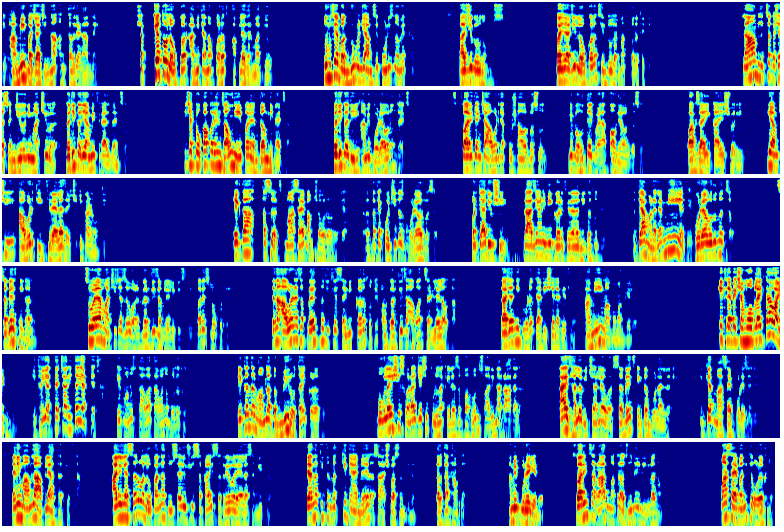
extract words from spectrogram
की आम्ही बजाजींना अंतर देणार नाही. शक्यतो लवकर आम्ही त्यांना परत आपल्या धर्मात घेऊ. तुमचे बंधू म्हणजे आमचे कोणीच नव्हेत का? काळजी करू नकोस. बजाजी लवकरच हिंदू धर्मात परत येतील. लांब लचक अशा संजीवनी माचीवर कधी कधी आम्ही फिरायला जायचो. तिच्या टोकापर्यंत जाऊन येईपर्यंत दम निघायचा. कधी कधी आम्ही घोड्यावरून जायचो. स्वारी त्यांच्या आवडत्या कृष्णावर बसून मी बहुतेक वेळा पाहुण्यावर बसू वाघजाई काळेश्वरी ही आमची आवडती फिरायला जायची ठिकाणं होती. एकदा असंच मासाहेब आमच्याबरोबर होत्या. खरं तर त्या क्वचितच घोड्यावर बसत. पण त्या दिवशी राजे आणि मी गड फिरायला निघत होते. तर त्या म्हणाल्या मीही येते घोड्यावरूनच जाऊ. सगळेच निघालो. सुवळ्या माचीच्या जवळ गर्दी जमलेली दिसली. बरेच लोक होते. त्यांना आवडण्याचा प्रयत्न तिथले सैनिक करत होते पण गर्दीचा आवाज चढलेला होता. राजांनी घोडं त्या दिशेला घेतलं. आम्हीही मागोमाग गेलो. इथल्यापेक्षा मोगलाईत काय वाईट होतो? तिथंही अत्याचार इथंही अत्याचार. एक माणूस तावा तावानं बोलत होता. एकंदर मामला गंभीर होता हे कळत होता. मोगलाईशी स्वराज्याची तुलना केल्याचं पाहून स्वारींना राग आला. काय झालं विचारल्यावर सगळेच एकदम बोलायला लागले. इतक्यात मासाहेब पुढे झाले. त्यांनी मामला आपल्या हातात घेतला. आलेल्या सर्व लोकांना दुसऱ्या दिवशी सकाळी सदरेवर यायला सांगितलं. त्यांना तिथं नक्की न्याय मिळेल असं आश्वासन दिलं. कलका थांबला. आम्ही पुढे गेलो. स्वारींचा राग मात्र अजूनही निवला नव्हता. मासाहेबांनी ते ओळखलं.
